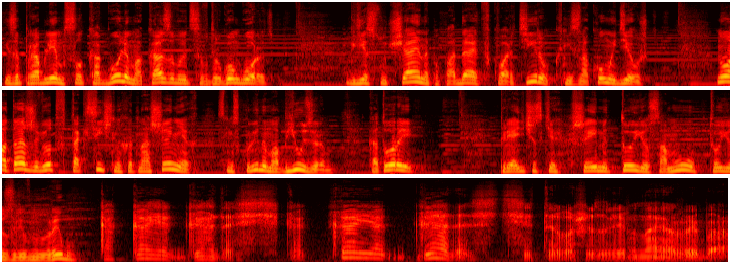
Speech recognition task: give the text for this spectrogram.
из-за проблем с алкоголем оказывается в другом городе, где случайно попадает в квартиру к незнакомой девушке. Ну а та живет в токсичных отношениях с маскулинным абьюзером, который периодически шеймит то ее саму, то ее заливную рыбу. Какая гадость, какая гадость это ваша заливная рыба.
